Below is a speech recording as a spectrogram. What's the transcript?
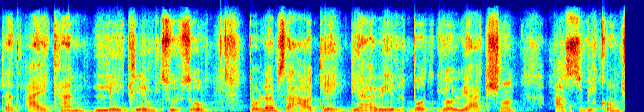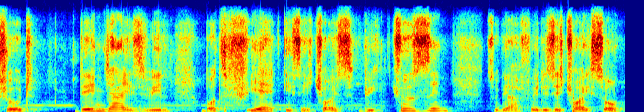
that i can lay claim to. So problems are out there they are real but your reaction has to be controlled. Danger is real but fear is a choice. Be choosing to be afraid is a choice. So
